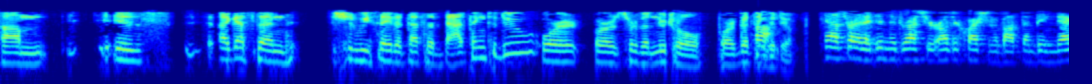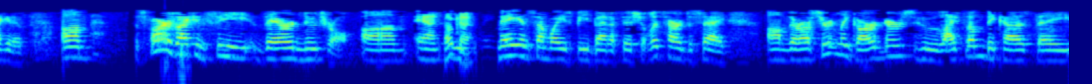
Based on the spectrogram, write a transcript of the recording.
Um, is I guess then should we say that that's a bad thing to do, or or sort of a neutral or a good thing to do? Yeah, That's right. I didn't address your other question about them being negative. Um, as far as I can see, they're neutral, um, and okay. may in some ways be beneficial. It's hard to say. Um, there are certainly gardeners who like them because they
